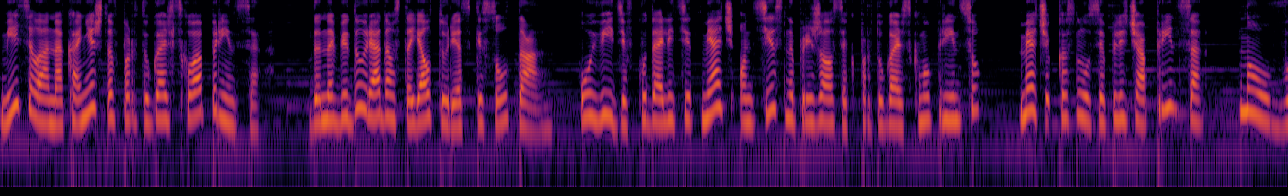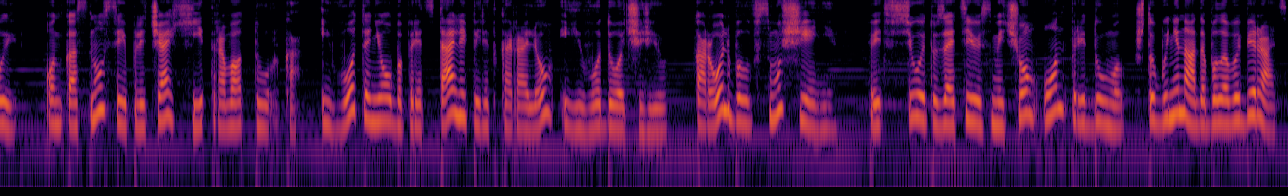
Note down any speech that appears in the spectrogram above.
Метила она, конечно, в португальского принца, да на беду рядом стоял турецкий султан. Увидев, куда летит мяч, он тесно прижался к португальскому принцу. Мячик коснулся плеча принца, но, увы, он коснулся и плеча хитрого турка. И вот они оба предстали перед королем и его дочерью. Король был в смущении, ведь всю эту затею с мечом он придумал, чтобы не надо было выбирать.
